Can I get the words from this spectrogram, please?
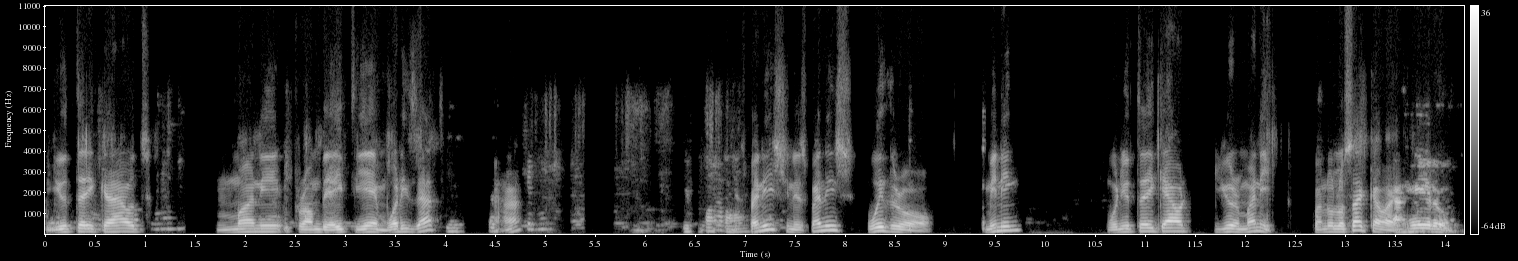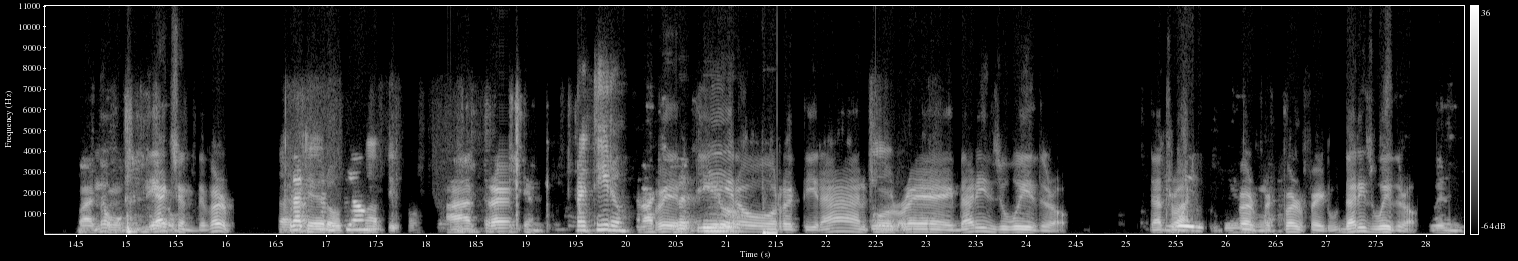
You take out money from the ATM. What is that? Uh-huh. Spanish, in Spanish, withdraw. Meaning, when you take out your money. Cuando lo saca, vaya. Cajero. Va, No, como the action, the verb. Cajero automático. Ah, traction. Retiro. Retiro, retirar, correct. That is withdraw. That's right. Perfect, perfect. That is withdraw. With-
